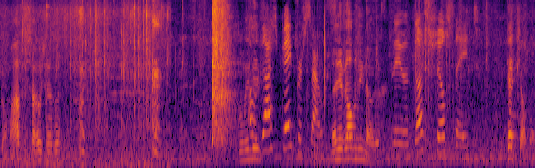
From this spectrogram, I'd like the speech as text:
tomatensaus hebben. Kom je Oh, daar is pepersaus. Nee, die hebben we allemaal niet nodig. Nee, want dat is veel steeds. Ketchup hebben.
